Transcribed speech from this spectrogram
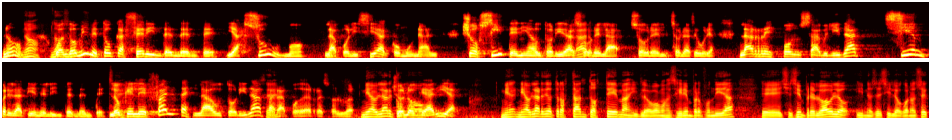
No. Cuando a mí me toca ser intendente y asumo la policía comunal, yo sí tenía autoridad sobre, la, sobre, sobre la seguridad. La responsabilidad siempre la tiene el intendente. Lo que le falta es la autoridad para poder resolver. Ni hablar Yo lo que haría ni, hablar de otros tantos temas, y lo vamos a seguir en profundidad. Eh, yo siempre lo hablo, y no sé si lo conoces,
